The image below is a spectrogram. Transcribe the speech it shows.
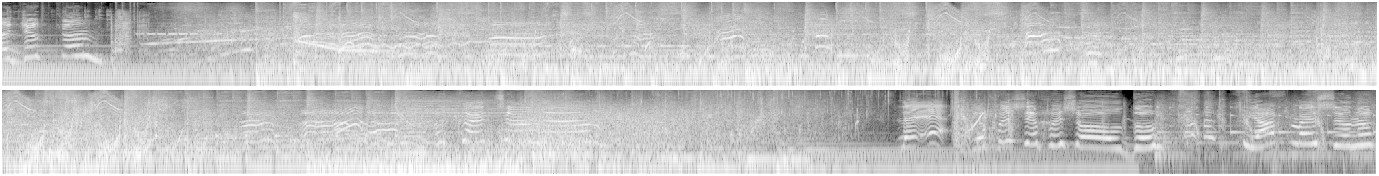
Acıktım. Kaçalım. Yapış yapış oldum. Yapma şunu.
